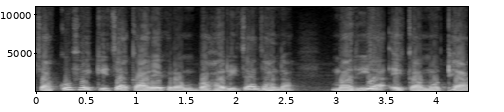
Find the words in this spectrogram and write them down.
चाकूफेकीचा कार्यक्रम बहारीचा झाला. मारिया एका मोठ्या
